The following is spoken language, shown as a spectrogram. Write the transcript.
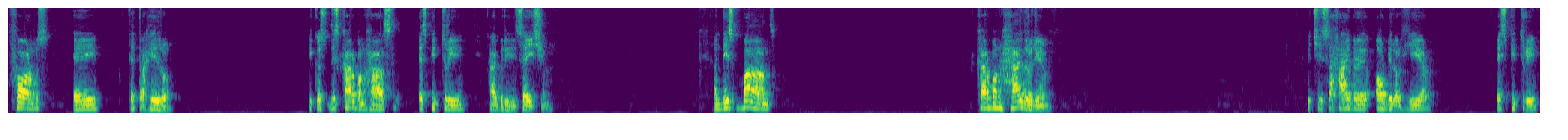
forms a tetrahedral. Because this carbon has sp3 hybridization. And this bond, carbon-hydrogen, which is a hybrid orbital here, sp3,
